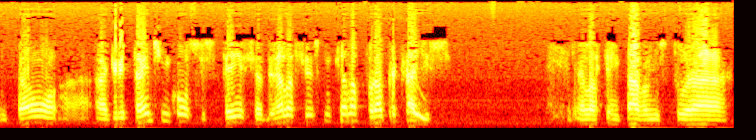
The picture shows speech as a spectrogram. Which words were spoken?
Então, a, a gritante inconsistência dela fez com que ela própria caísse. Ela tentava misturar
